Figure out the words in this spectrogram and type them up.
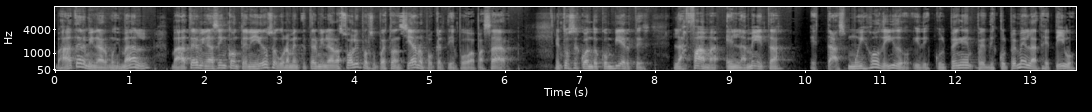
vas a terminar muy mal, vas a terminar sin contenido, seguramente terminarás solo y por supuesto anciano, porque el tiempo va a pasar. Entonces, cuando conviertes la fama en la meta, estás muy jodido. Y disculpen, pues, discúlpeme el adjetivo,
